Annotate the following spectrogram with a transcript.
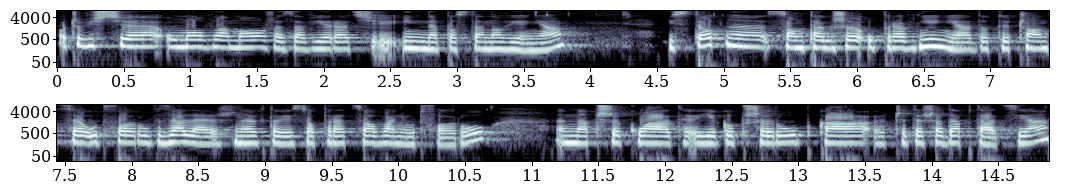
Oczywiście umowa może zawierać inne postanowienia. Istotne są także uprawnienia dotyczące utworów zależnych, to jest opracowań utworu, na przykład jego przeróbka czy też adaptacja.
